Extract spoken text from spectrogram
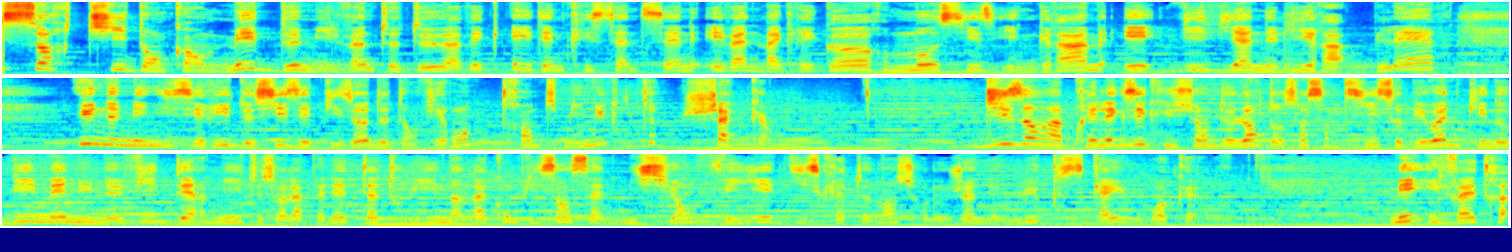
sorti donc en mai 2022 avec Aiden Christensen, Evan McGregor, Moses Ingram et Viviane Lyra Blair, une mini-série de 6 épisodes d'environ 30 minutes chacun. Dix ans après l'exécution de l'Ordre 66, Obi-Wan Kenobi mène une vie d'ermite sur la planète Tatooine en accomplissant sa mission veiller discrètement sur le jeune Luke Skywalker. Mais il va être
